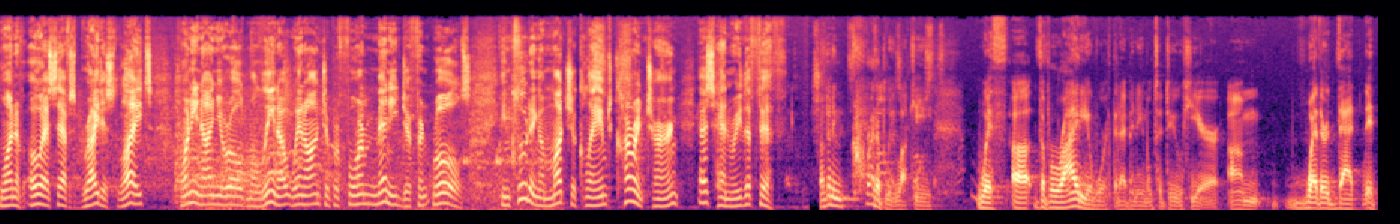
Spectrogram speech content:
One of OSF's brightest lights, 29 year old Molina went on to perform many different roles, including a much acclaimed current turn as Henry V. I've been incredibly lucky with uh, the variety of work that I've been able to do here, um, whether that it,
